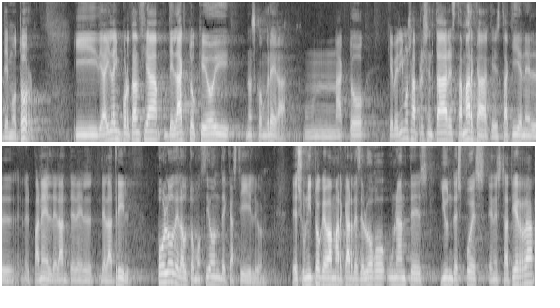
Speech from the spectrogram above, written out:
de motor. Y de ahí la importancia del acto que hoy nos congrega, un acto que venimos a presentar esta marca que está aquí en el, panel delante del, atril, Polo de la Automoción de Castilla y León. Es un hito que va a marcar, desde luego, un antes y un después en esta tierra,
